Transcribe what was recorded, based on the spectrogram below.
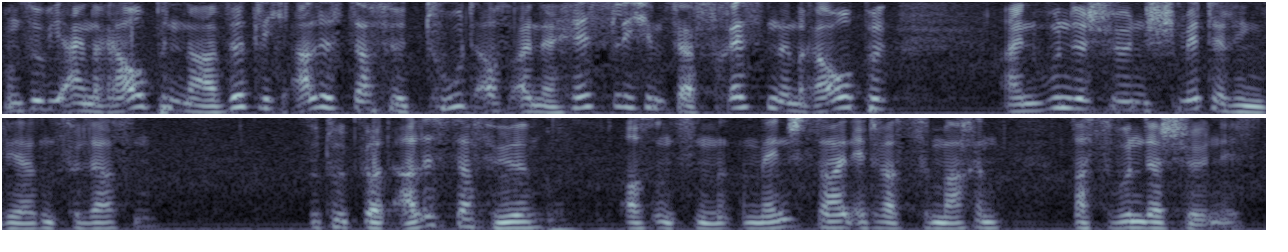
Und so wie ein Raupennah wirklich alles dafür tut, aus einer hässlichen, verfressenen Raupe einen wunderschönen Schmetterling werden zu lassen, so tut Gott alles dafür, aus unserem Menschsein etwas zu machen, was wunderschön ist.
